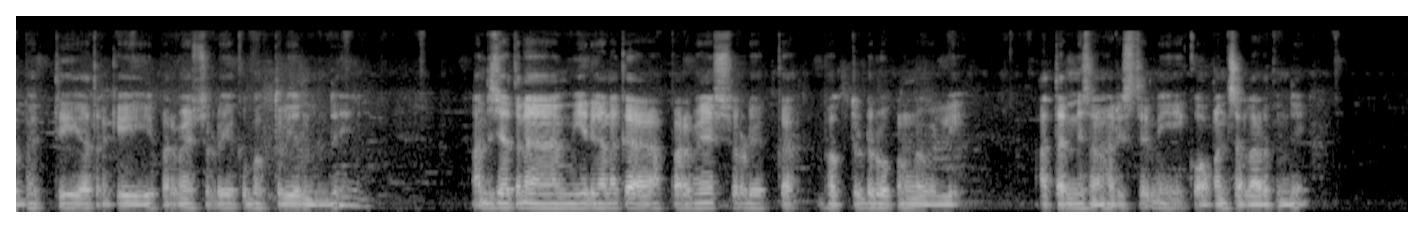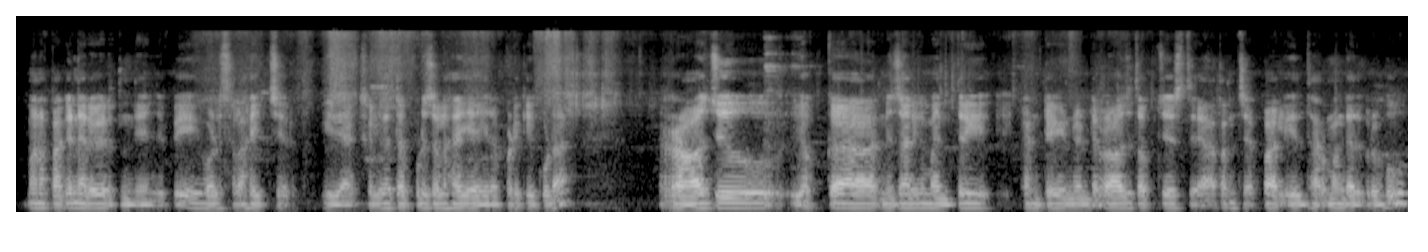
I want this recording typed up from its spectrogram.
భక్తి అతనికి పరమేశ్వరుడు యొక్క భక్తులు ఉంది అందుచేతన మీరు గనక పరమేశ్వరుడు యొక్క భక్తుడి రూపంలో వెళ్ళి అతన్ని సంహరిస్తే మీ కోపం చల్లారుతుంది. మన పగ నెరవేరుతుంది అని చెప్పి వాళ్ళు సలహా ఇచ్చారు. ఇది యాక్చువల్గా తప్పుడు సలహా అయినప్పటికీ కూడా రాజు యొక్క నిజానికి మంత్రి అంటే ఏంటంటే రాజు తప్పు చేస్తే అతను చెప్పాలి ఇది ధర్మం కదా ప్రభు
